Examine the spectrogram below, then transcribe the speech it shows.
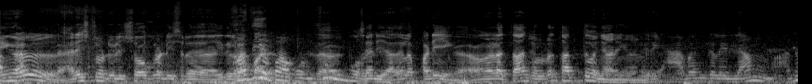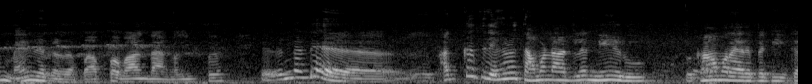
நீங்கள் அரிஸ்டோட்டில் சோக்ரட்டிஸ் இதுகளை பார்க்கணும். சரி அதெல்லாம் படியுங்க. அவங்கள தான் சொல்ற தத்துவ ஞானிகள் அவங்கள் எல்லாம் அது மனிதர்கள் அப்போ அப்போ வாழ்ந்தாங்க. இப்போ எங்கள்ட பக்கத்தில் எங்க தமிழ்நாட்டில் நேரு காமராயரை பற்றி க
